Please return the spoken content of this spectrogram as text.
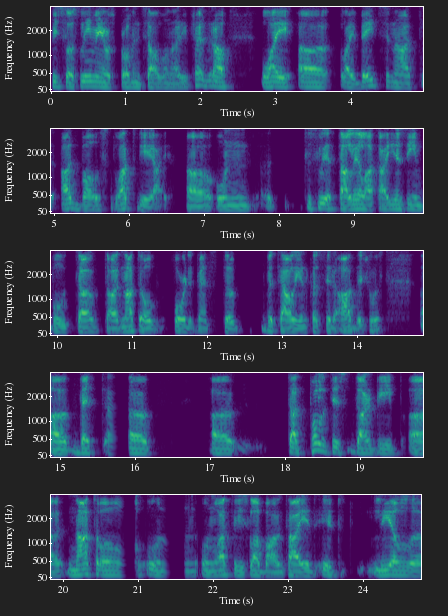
visos līmeņos, provinciāli un arī federāli, lai, lai veicinātu atbalstu Latvijai. Un tas liet, tā lielākā iezīme būtu tā, tā NATO Forward Advanced Battalion, kas ir ādažos. Uh, bet uh, uh, tāda politiska darbība uh, NATO un, un Latvijas labā, un tā ir, ir liela,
